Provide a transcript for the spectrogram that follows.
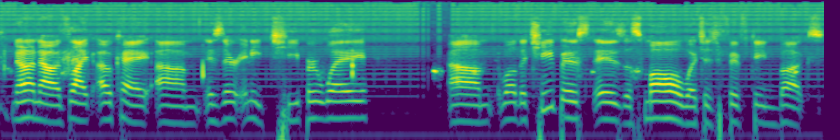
no, no, no. It's like, okay, um, is there any cheaper way? Um, well, the cheapest is a small, which is 15 bucks.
